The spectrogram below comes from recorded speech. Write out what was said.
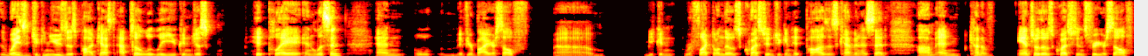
ways that you can use this podcast, absolutely, you can just hit play and listen. And if you're by yourself, uh, you can reflect on those questions. You can hit pause, as Kevin has said, um, and kind of answer those questions for yourself,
